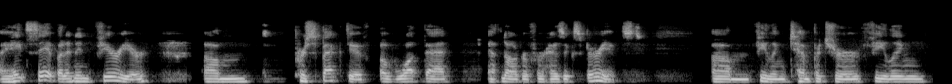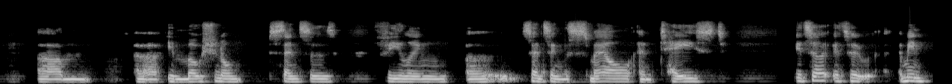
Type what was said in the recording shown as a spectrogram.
I hate to say it, but an inferior um, perspective of what that ethnographer has experienced. Um, feeling temperature, feeling um, uh, emotional senses, feeling, uh, sensing the smell and taste. It's a, it's a, I mean,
